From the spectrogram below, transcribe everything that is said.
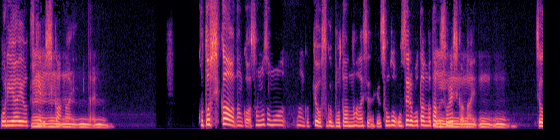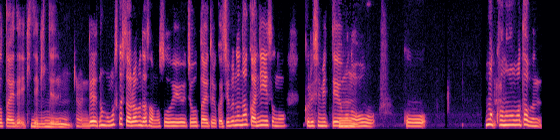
折り合いをつけるしかないみたいな。ことしかなんかそもそもなんか今日すごいボタンの話なんですけどそもそも押せるボタンが多分それしかない状態で生きてきてる。んでなんかもしかしたらラムダさんもそういう状態というか自分の中にその苦しみっていうものをこう、まあこのまま多分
